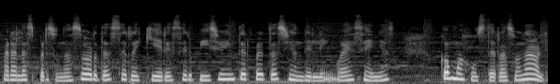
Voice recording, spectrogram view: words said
para las personas sordas se requiere servicio de interpretación de lengua de señas como ajuste razonable,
